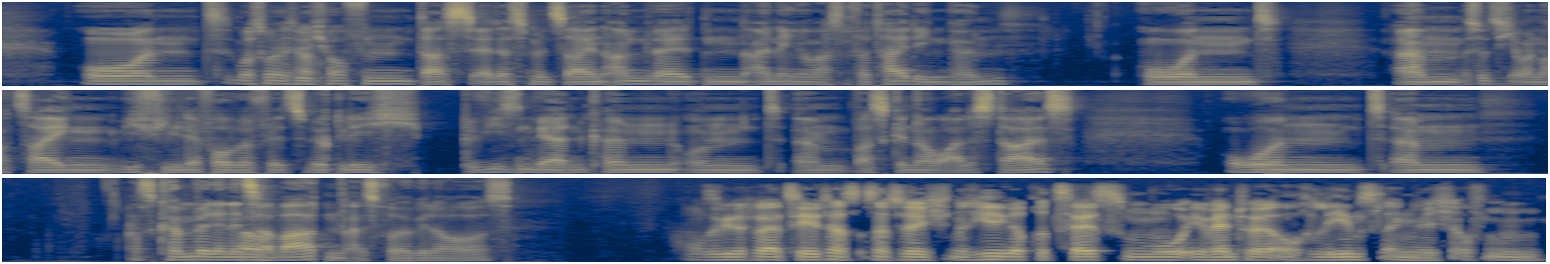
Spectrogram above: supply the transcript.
Und muss man natürlich ja. hoffen, dass er das mit seinen Anwälten einigermaßen verteidigen kann. Und ähm, es wird sich aber noch zeigen, wie viel der Vorwürfe jetzt wirklich bewiesen werden können und ähm, was genau alles da ist. Und ähm, was können wir denn jetzt ja. erwarten als Folge daraus? Also wie du schon erzählt hast, ist natürlich ein riesiger Prozess, wo eventuell auch lebenslänglich auf dem,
